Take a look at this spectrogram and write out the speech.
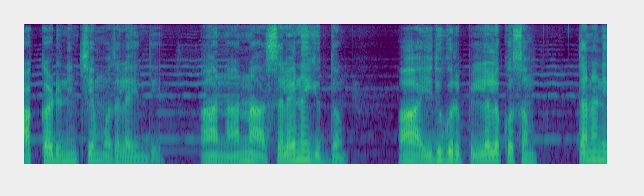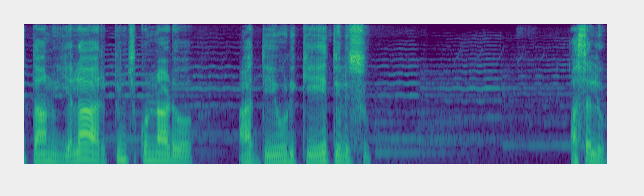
అక్కడి నుంచే మొదలైంది. ఆ నాన్న అసలైన యుద్ధం. ఆ ఐదుగురు పిల్లల కోసం తనని తాను ఎలా అర్పించుకున్నాడో ఆ దేవుడికే తెలుసు. అసలు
